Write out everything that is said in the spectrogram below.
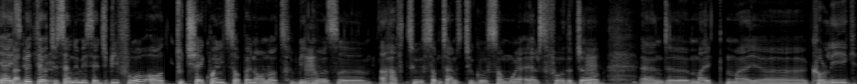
Yeah, it's better to send a message before or to check when it's open or not mm. because、mm. uh, I have to sometimes to go somewhere else for the mm. job, mm. and uh, my my uh, colleague.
